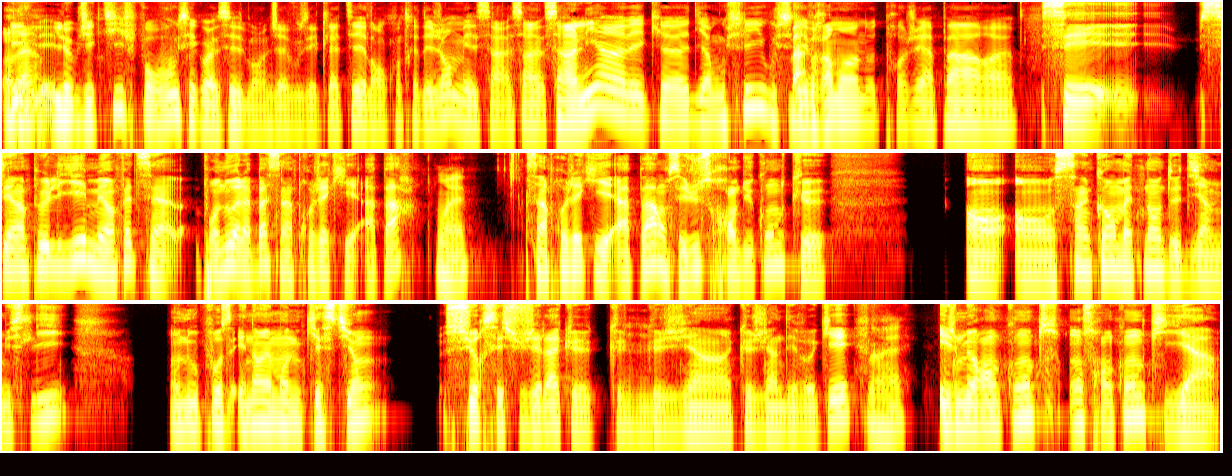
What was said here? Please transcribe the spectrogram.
A- L'objectif pour vous, c'est quoi? C'est bon, déjà vous éclater de rencontrer des gens, mais ça- ça- c'est un lien avec euh, ou c'est Bah. vraiment un autre projet à part euh? C'est c'est un peu lié, mais en fait, c'est pour nous à la base, c'est un projet qui est à part. Ouais. C'est un projet qui est à part. On s'est juste rendu compte que en, en cinq ans maintenant de dire Musli, on nous pose énormément de questions sur ces sujets-là que, que, Mhm. que je viens, que je viens d'évoquer. Ouais. Et je me rends compte, on se rend compte qu'il y a,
